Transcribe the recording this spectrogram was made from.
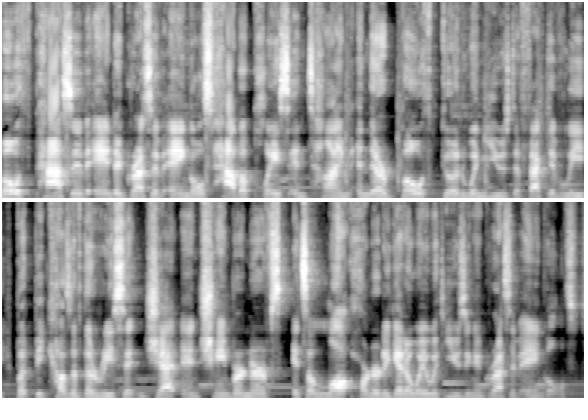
Both passive and aggressive angles have a place in time and they're both good when used effectively, but because of the recent Jett and Chamber nerfs, it's a lot harder to get away with using aggressive angles.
